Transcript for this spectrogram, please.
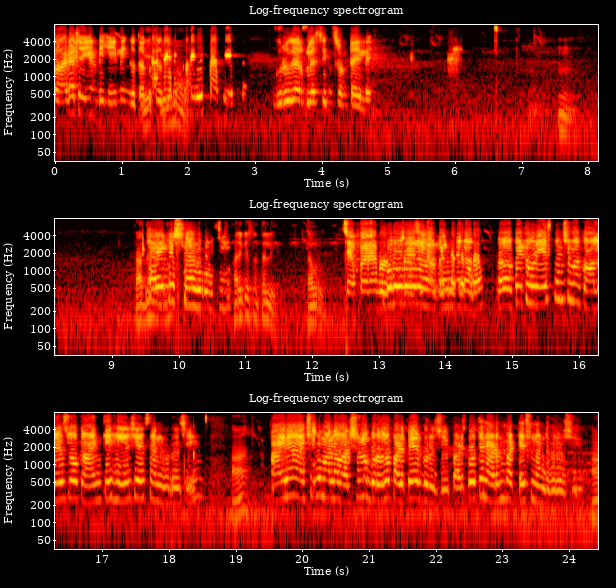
బాగా చేయండి హీలింగ్ తగ్గుతుంది ఏమో. గురువు గారి బ్లెస్సింగ్స్ ఉంటాయిలే ఉమ్. ప్రార్థన హరే. కృష్ణ గురుజీ హరికృష్ణ తల్లి ఎవరు చెప్పరా గురువు గురుజీ గారు ఒక టూ డేస్ నుంచి మా కాలేజ్లో ఒక ఆయనకి హీల్ చేశాను గురుజీ ఆ? ఆయన యాక్చువల్లీ మొన్న వర్షంలో బురదలో పడిపోయారు గురుజీ పడిపోతే నడుము పట్టేసిందంట గురుజీ ఆ.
